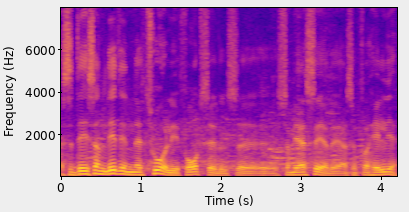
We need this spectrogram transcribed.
altså det er sådan lidt en naturlig fortsættelse, øh, som jeg ser det, altså for Helge.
